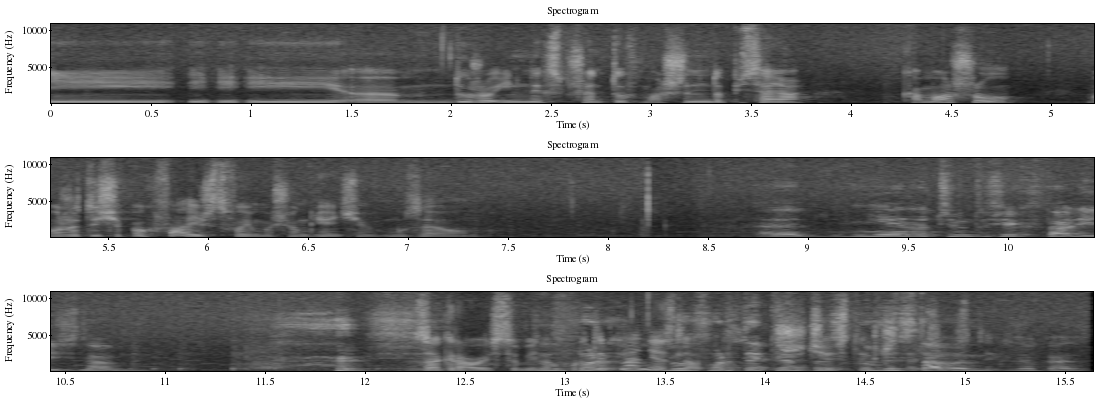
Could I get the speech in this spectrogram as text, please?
I, i, i, i em, dużo innych sprzętów, maszyn do pisania. Kamoszu, może ty się pochwalisz swoim osiągnięciem w muzeum. E, nie no, czym tu się chwalić, no. Zagrałeś sobie Był, na for, fortepianie z był fortepian, to 30, skorzystałem 40. z okazji.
